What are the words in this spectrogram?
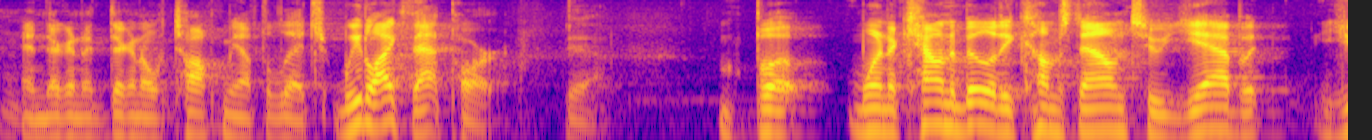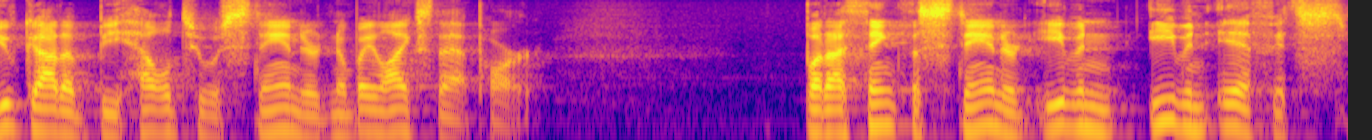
Hmm. And they're going to they're to talk me off the ledge. We like that part. Yeah. but when accountability comes down to, yeah, but you've got to be held to a standard, nobody likes that part. But I think the standard, even even if it's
